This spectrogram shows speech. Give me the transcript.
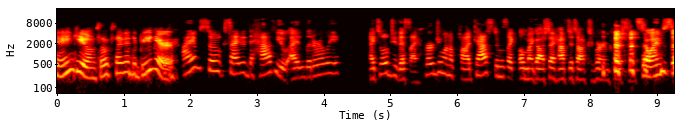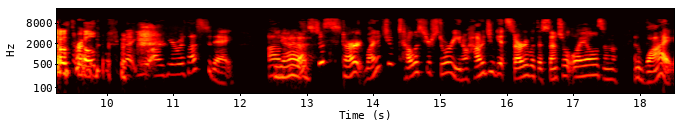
Thank you. I'm so excited to be here. I am so excited to have you. I literally, I told you this. I heard you on a podcast and was like, oh my gosh, I have to talk to her in person. so I'm so thrilled that you are here with us today. Um, yes. Let's just start. Why don't you tell us your story? You know, how did you get started with essential oils and and why?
